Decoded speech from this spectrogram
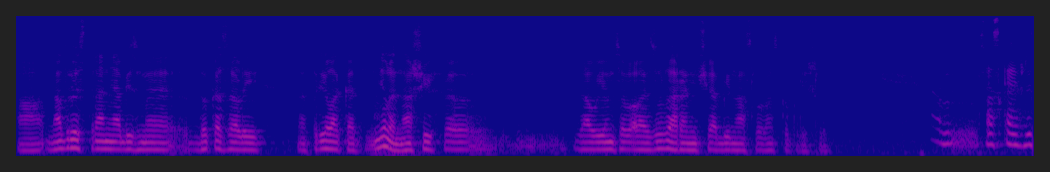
a na druhej strane, aby sme dokázali eh, prilákať nielen našich záujemcov, ale aj zo zahraničia, aby na Slovensko prišli. Ehm, Saska je vždy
